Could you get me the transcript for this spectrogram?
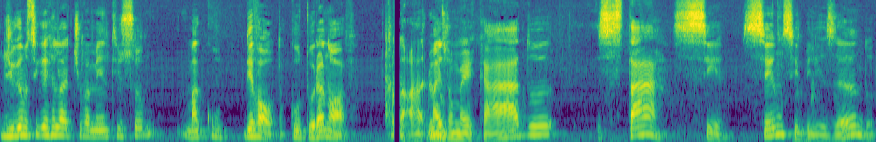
Digamos que relativamente isso uma de volta, cultura nova. Claro. Mas o mercado está se sensibilizando,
